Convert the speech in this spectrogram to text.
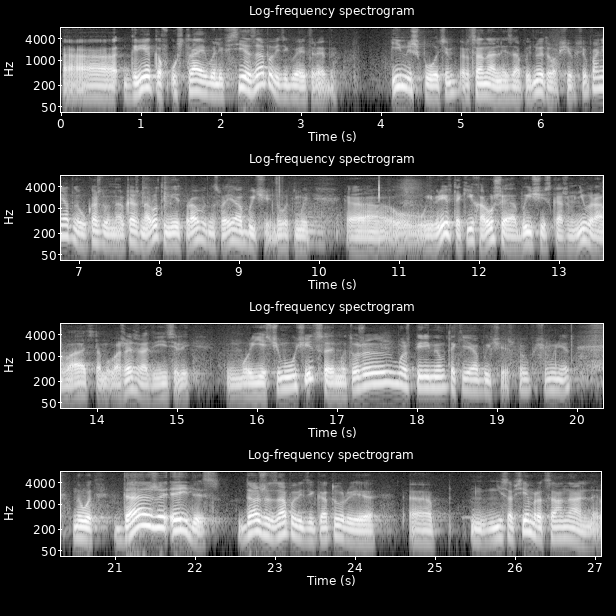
а, греков устраивали все заповеди, говорит Рэбе, и Мишпотим, рациональные заповеди. Ну, это вообще все понятно. У каждого, каждый народ имеет право на свои обычаи. Ну, вот мы, э, у евреев такие хорошие обычаи, скажем, не воровать, там, уважать родителей. Есть чему учиться, мы тоже, может, переймем такие обычаи, что почему нет. Ну вот, даже Эйдес, даже заповеди, которые э, не совсем рациональны,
